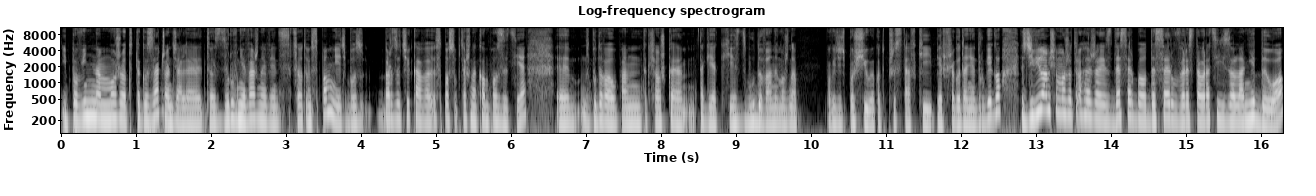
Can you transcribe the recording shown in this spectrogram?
i powinnam może od tego zacząć, ale to jest równie ważne, więc chcę o tym wspomnieć, bo bardzo ciekawy sposób też na kompozycję. Zbudował pan tę książkę tak, jak jest zbudowany, można powiedzieć, posiłek od przystawki pierwszego dania drugiego. Zdziwiłam się może trochę, że jest deser, bo deseru w restauracji Izola nie było,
